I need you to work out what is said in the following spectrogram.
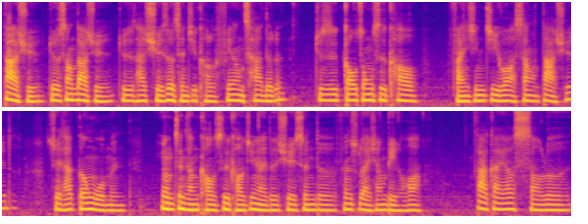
大学就是上大学，就是他学测成绩考得非常差的人，就是高中是靠繁星计划上大学的，所以他跟我们用正常考试考进来的学生的分数来相比的话，大概要少了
